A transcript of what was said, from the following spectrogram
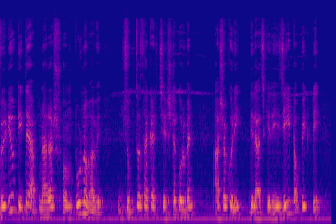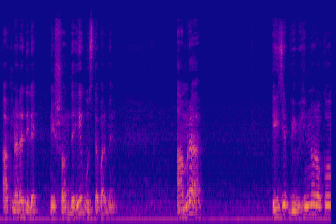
ভিডিওটিতে আপনারা সম্পূর্ণভাবে যুক্ত থাকার চেষ্টা করবেন। আশা করি দিলে আজকের এই যেই টপিকটি আপনারা দিলে নিঃসন্দেহেই বুঝতে পারবেন। আমরা এই যে বিভিন্ন রকম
